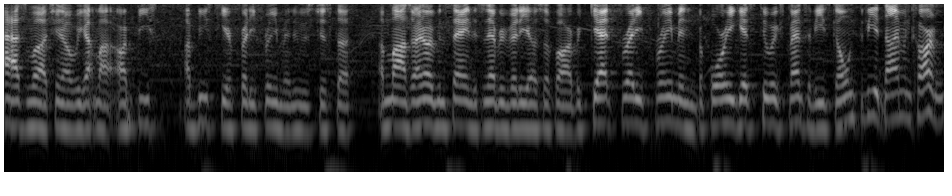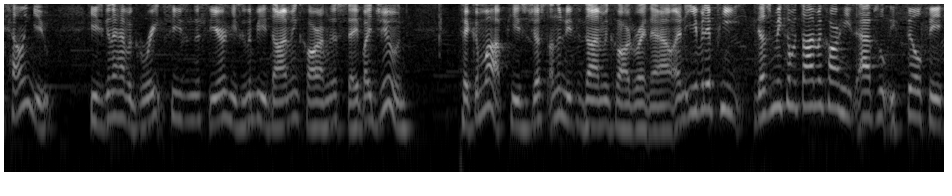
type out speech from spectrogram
as much. You know, we got my our beast, our beast here, Freddie Freeman, who's just a, a monster. I know I've been saying this in every video so far, but get Freddie Freeman before he gets too expensive. He's going to be a diamond card. I'm telling you, he's going to have a great season this year. He's going to be a diamond card. I'm going to say by June. pick him up. He's just underneath the diamond card right now, and even if he doesn't become a diamond card, he's absolutely filthy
